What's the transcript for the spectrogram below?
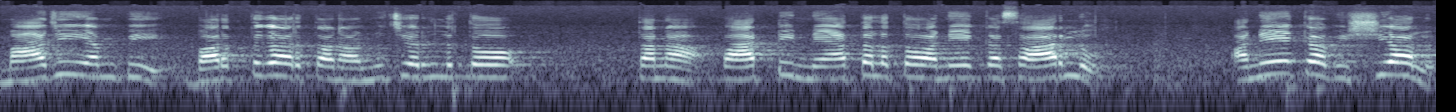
మాజీ ఎంపీ భరత్ గారు తన అనుచరులతో తన పార్టీ నేతలతో అనేక సార్లు అనేక విషయాలు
